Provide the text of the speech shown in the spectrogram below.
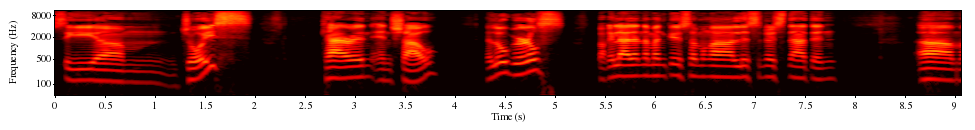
si um, Joyce, Karen, and Shao. Hello girls! Pakilala naman kayo sa mga listeners natin um,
